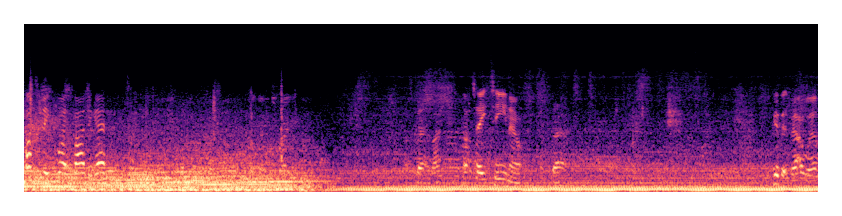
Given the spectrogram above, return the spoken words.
Possibly quite bad again. That's better, mate. That's 18 now. That's better. Give it a bit, I will.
